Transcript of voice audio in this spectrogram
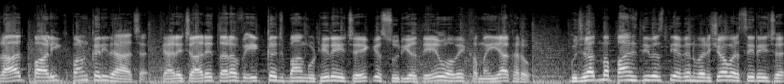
રાત પાળી પણ કરી રહ્યા છે. ત્યારે ચારે તરફ એક જ માંગ ઉઠી રહી છે કે સૂર્યદેવ હવે ખમૈયા કરો ગુજરાતમાં પાંચ દિવસથી અગન વર્ષા વરસી રહી છે.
